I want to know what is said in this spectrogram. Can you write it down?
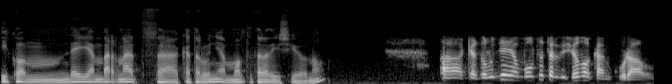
I com deia en Bernat, a Catalunya molta tradició, no? A Catalunya hi ha molta tradició en el cant coral.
